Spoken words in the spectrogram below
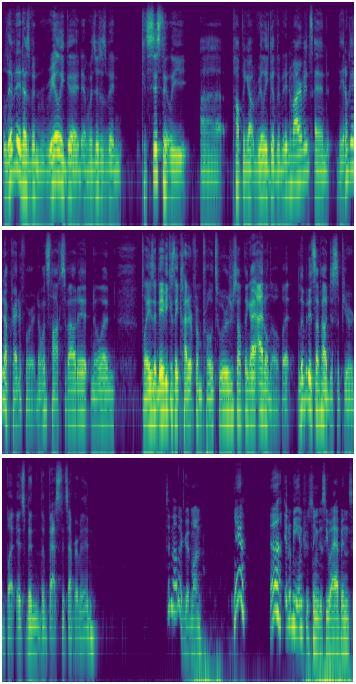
limited has been really good, and Wizards has been consistently uh, pumping out really good limited environments, and they don't get enough credit for it. No one talks about it. No one plays it. Maybe because they cut it from Pro Tours or something. I, I don't know. But limited somehow disappeared, but it's been the best it's ever been. It's another good one. Yeah. Yeah, it'll be interesting to see what happens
